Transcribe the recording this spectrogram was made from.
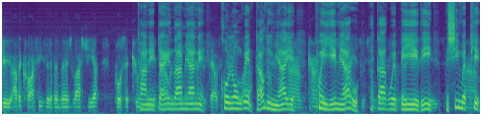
to other crises that have emerged last year. Of course, a ဌာနေတိုင်းသားများနှင့်ခိုလုံခွင့်တောင်းသူများရဲ့ခွင့်ရေးများကိုအကာအကွယ်ပေးရသည်မရှိမဖြစ်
